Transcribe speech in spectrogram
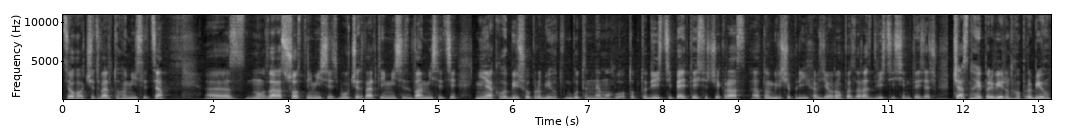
цього четвертого місяця, е, ну зараз шостий місяць, був четвертий місяць, два місяці, ніякого більшого пробігу тут бути не могло. Тобто 205 тисяч, якраз автомобіль ще приїхав з Європи, зараз 207 тисяч чесного і перевіреного пробігу.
